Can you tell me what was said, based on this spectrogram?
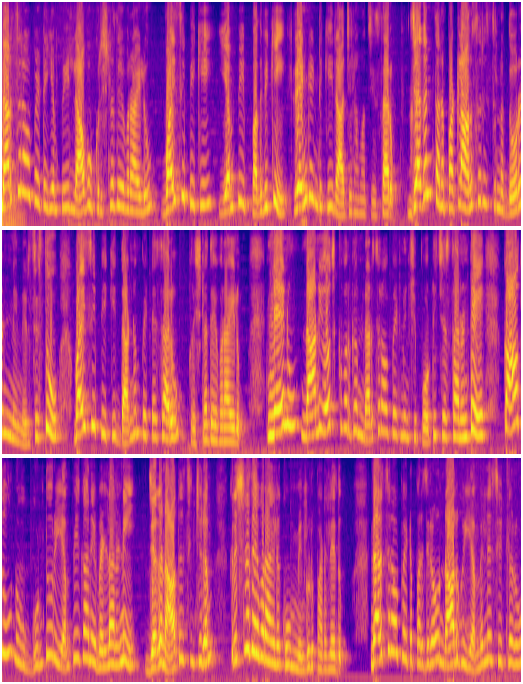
నర్సరావుపేట ఎంపీ లావు కృష్ణదేవరాయలు వైసీపీకి ఎంపీ పదవికి రెండింటికి రాజీనామా చేశారు. జగన్ తన పట్ల అనుసరిస్తున్న ధోరణిని నిరసిస్తూ వైసీపీకి దండం పెట్టేశారు కృష్ణదేవరాయలు. నేను నా నియోజకవర్గం నర్సరావుపేట నుంచి పోటీ చేస్తానంటే కాదు నువ్వు గుంటూరు ఎంపీగానే వెళ్ళాలని జగన్ ఆదేశించడం కృష్ణదేవరాయలకు మింగుడు పడలేదు. నర్సరావుపేట పరిధిలో నాలుగు ఎమ్మెల్యే సీట్లను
